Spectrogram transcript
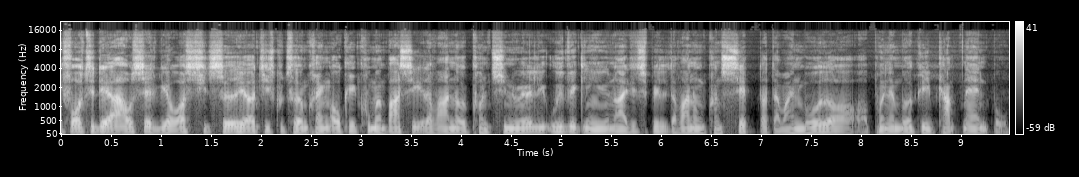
i forhold til det at afsætte, vi har også tit siddet her og diskuteret omkring, okay, kunne man bare se, at der var noget kontinuerlig udvikling i United-spil? Der var nogle koncepter, der var en måde at, at på en eller anden måde gribe kampen an på.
